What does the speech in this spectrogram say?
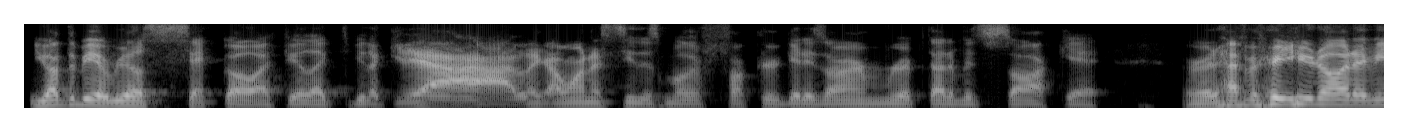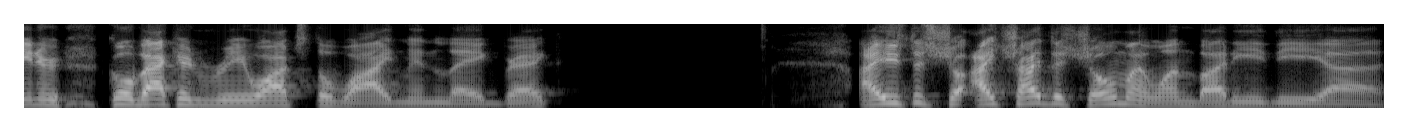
you have to be a real sicko, I feel like, to be like, yeah, like I want to see this motherfucker get his arm ripped out of his socket or whatever. You know what I mean? Or go back and rewatch the Weidman leg break. I used to show. I tried to show my one buddy the uh,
